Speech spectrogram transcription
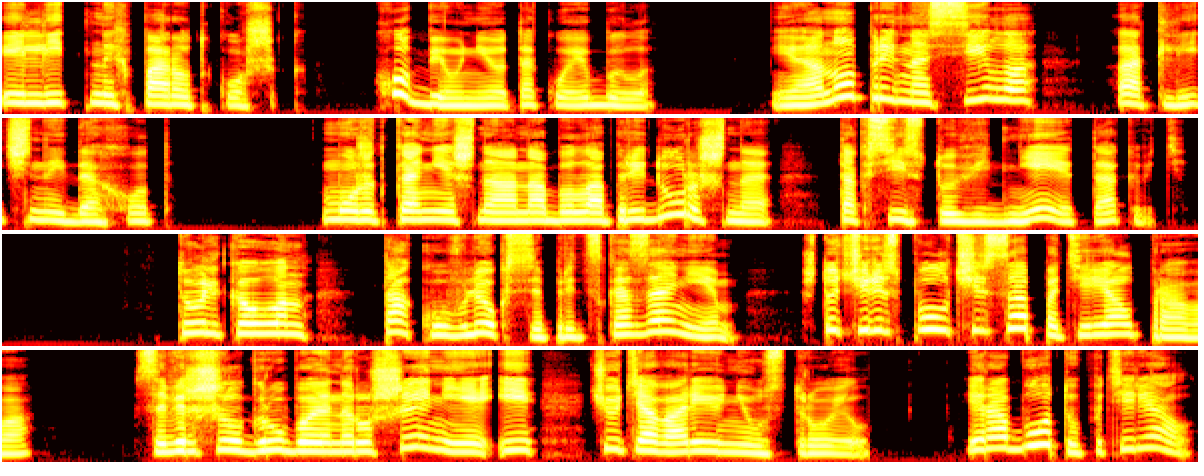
элитных пород кошек. Хобби у нее такое было. И оно приносило отличный доход. Может, конечно, она была придурочная, таксисту виднее, так ведь? Только он так увлекся предсказанием, что через полчаса потерял права. Совершил грубое нарушение и чуть аварию не устроил. И работу потерял.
